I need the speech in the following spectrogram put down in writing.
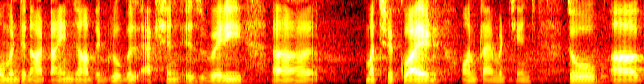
moment in our time जहाँ पे global action is very much required on climate change. So, uh,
